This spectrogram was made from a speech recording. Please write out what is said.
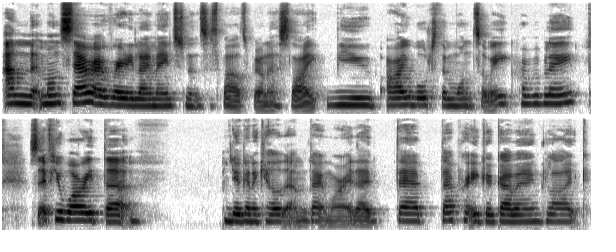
And Monstera are really low maintenance as well, to be honest. Like you I water them once a week probably. So if you're worried that you're gonna kill them, don't worry. They they're they're pretty good going. Like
